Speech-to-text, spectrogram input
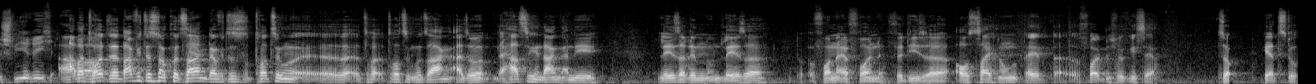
schwierig, aber. Aber darf ich das noch kurz sagen? Darf ich das trotzdem, äh, trotzdem kurz sagen? Also herzlichen Dank an die Leserinnen und Leser von Erfreunde für diese Auszeichnung. Das freut mich wirklich sehr. So, jetzt du.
